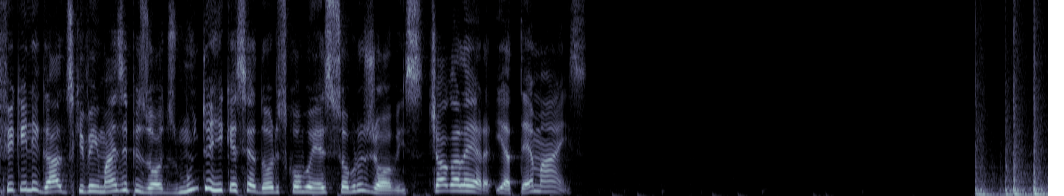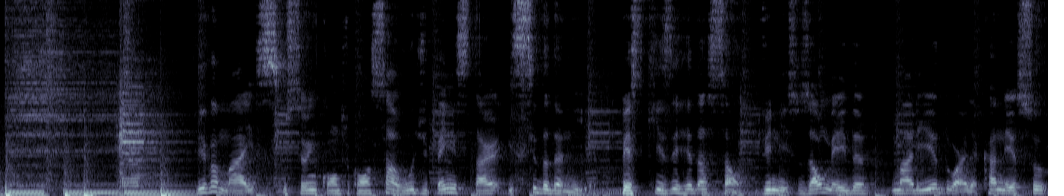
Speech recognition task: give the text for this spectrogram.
fiquem ligados que vem mais episódios muito enriquecedores como esse sobre os jovens. Tchau, galera, e até mais. Viva Mais, o seu encontro com a saúde, bem-estar e cidadania. Pesquisa e redação: Vinícius Almeida, Maria Eduarda Canesso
